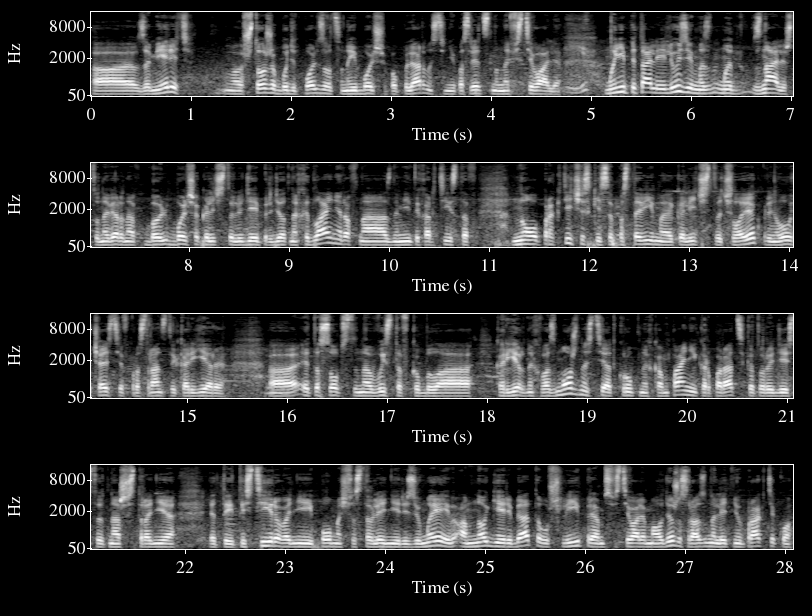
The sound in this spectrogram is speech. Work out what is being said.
замерить что же будет пользоваться наибольшей популярностью непосредственно на фестивале. Мы не питали иллюзий, мы, мы знали, что, наверное, большее количество людей придет на хедлайнеров, на знаменитых артистов, но практически сопоставимое количество человек приняло участие в пространстве карьеры. А, это, собственно, выставка была карьерных возможностей от крупных компаний, корпораций, которые действуют в нашей стране. Это и тестирование, и помощь в составлении резюме. А многие ребята ушли прямо с фестиваля молодежи сразу на летнюю практику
